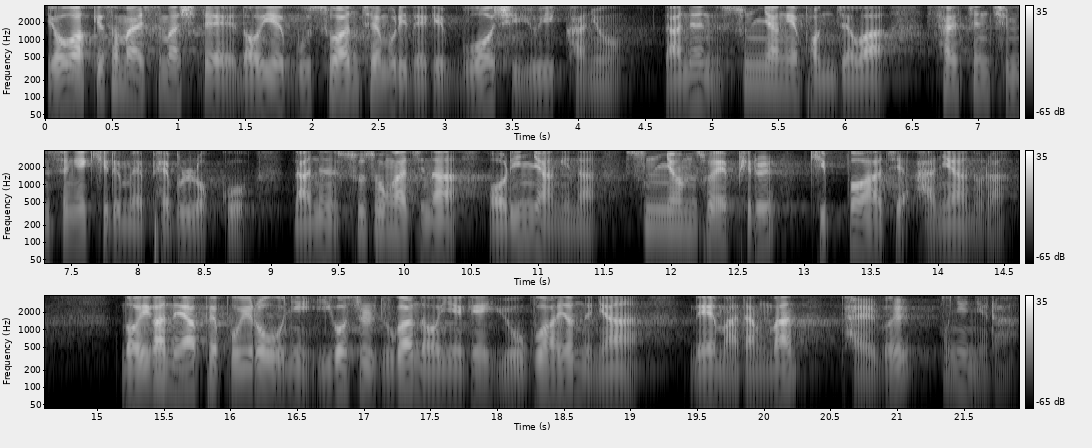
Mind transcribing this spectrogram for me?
여호와께서 말씀하시되 너희의 무수한 재물이 내게 무엇이 유익하뇨 나는 순양의 번제와 살찐 짐승의 기름에 배불렀고 나는 수송아지나 어린 양이나 순념소의 피를 기뻐하지 아니하노라 너희가 내 앞에 보이러 오니 이것을 누가 너희에게 요구하였느냐 내 마당만 밟을 뿐이니라.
